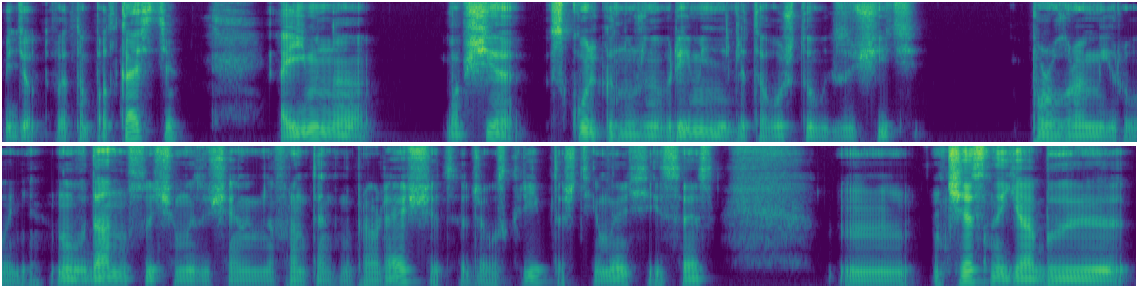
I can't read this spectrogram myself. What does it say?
идет в этом подкасте, а именно вообще сколько нужно времени для того, чтобы изучить программирование. Ну, в данном случае мы изучаем именно фронтенд направляющие, это JavaScript, HTML, CSS. Честно, я бы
